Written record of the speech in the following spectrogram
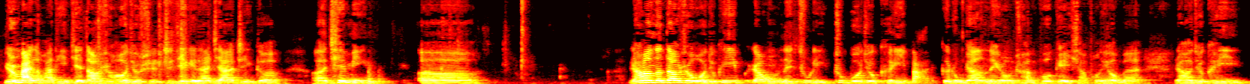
有人买的话，婷姐到时候就是直接给大家这个呃签名，呃。然后呢，到时候我就可以让我们的助理助播就可以把各种各样的内容传播给小朋友们，然后就可以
